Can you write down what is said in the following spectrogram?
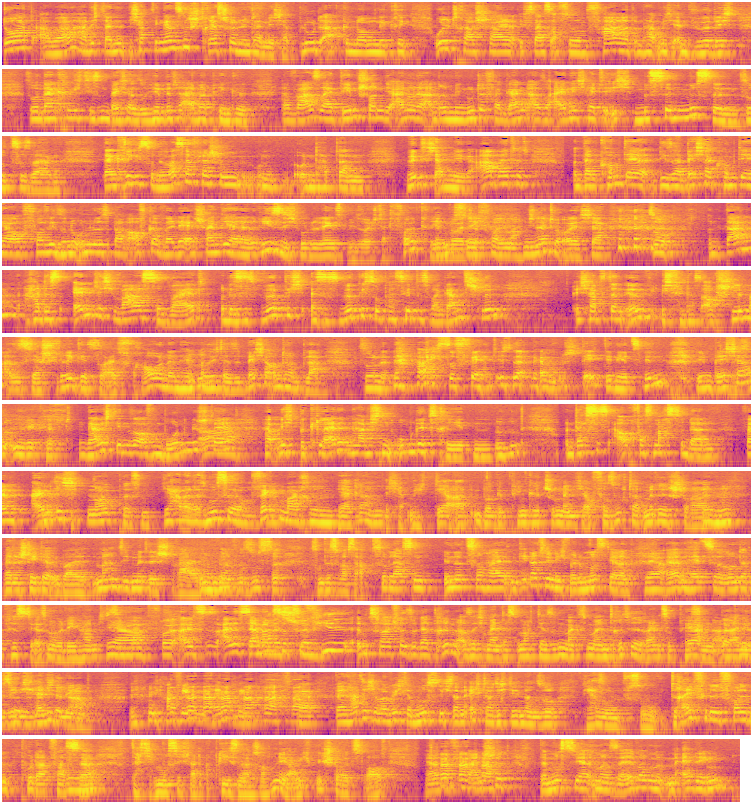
Dort aber habe ich dann, ich habe den ganzen Stress schon hinter mir. Ich habe Blut abgenommen gekriegt, Ultraschall. Ich saß auf so einem Fahrrad und habe mich entwürdigt. So, und dann kriege ich diesen Becher, so hier bitte einmal pinkeln. Da war seitdem schon die ein oder andere Minute vergangen. Also eigentlich hätte ich müssen, müssen sozusagen. Dann kriege ich so eine Wasserflasche und, und habe dann wirklich an mir gearbeitet. Und dann kommt der, dieser Becher kommt dir ja auch vor wie so eine unlösbare Aufgabe, weil der erscheint dir ja dann riesig, wo du denkst, wie soll ich das voll kriegen, Leute? nicht voll machen, ich ne? bitte euch, ja. So. Und dann hat es, endlich war es soweit und es ist wirklich, es ist wirklich so passiert, es war ganz schlimm. Ich habe es dann irgendwie, ich finde das auch schlimm, also es ist ja schwierig jetzt so als Frau und dann hält Mhm. man sich da den Becher unter und bla. So, und dann war ich so fertig, dann ja, wo stell ich den jetzt hin, den Becher? Ist umgekippt. Und da habe ich den so auf den Boden gestellt, Ah. habe mich bekleidet und habe ich ihn umgetreten. Mhm. Und das ist auch, was machst du dann? Weil eigentlich, Neupissen. ja, aber das musst du ja auch wegmachen. Ja klar, ich habe mich derart übergepinkelt, schon wenn ich auch versucht habe, Mittelstrahl, Mhm. weil da steht ja überall, machen Sie Mittelstrahl. Und dann versuchst du so ein bisschen was abzulassen, innezuhalten. Geht natürlich nicht, weil du musst ja dann, Ja. ja. dann hältst du runter, pisst dir erstmal über die Hand. Ja, voll, alles, alles Dann daran hast du ist zu viel im Zweifel sogar drin. Also ich meine, das macht ja Sinn, maximal ein Drittel reinzupissen, Ja, alleine wegen Handling. ab. ja, wegen Handling. Ja, dann hatte ich aber wirklich, da musste ich dann echt, hatte ich den dann so, ja, so, so dreiviertel voll gepuddert fast, Mhm. ja. dachte ich, muss ich was abgießen. Da dachte ich, nee, eigentlich bin ich stolz drauf. Ja, da fiel ein Shit, da musst du ja immer selber mit dem Edding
